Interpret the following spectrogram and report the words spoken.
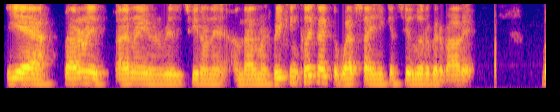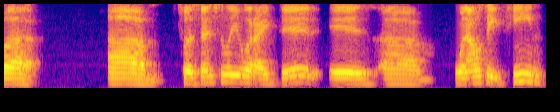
yeah, but I don't really, I don't even really tweet on it on that much. But you can click like the website and you can see a little bit about it. But um, so essentially, what I did is um, when I was 18,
